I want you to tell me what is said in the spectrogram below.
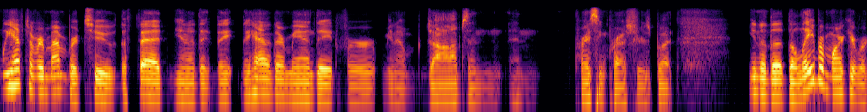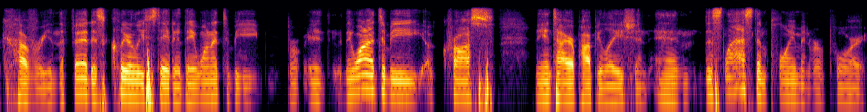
we have to remember too, the Fed, you know, they, they, they have their mandate for you know jobs and and pricing pressures, but you know the the labor market recovery, and the Fed has clearly stated they want it to be it, they want it to be across the entire population. And this last employment report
